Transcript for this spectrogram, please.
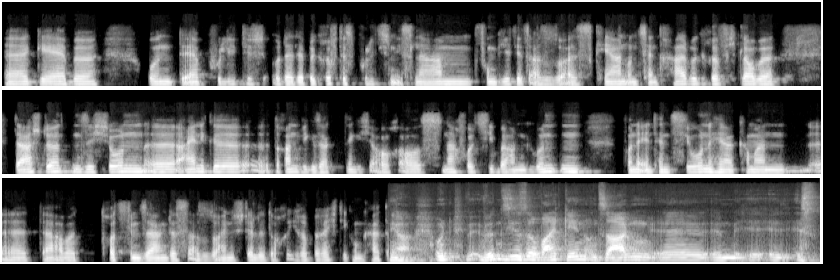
äh, gäbe. Und der politisch oder der Begriff des politischen Islam fungiert jetzt also so als Kern- und Zentralbegriff. Ich glaube, da störten sich schon äh, einige äh, dran, wie gesagt, denke ich auch aus nachvollziehbaren Gründen. Von der Intention her kann man äh, da aber trotzdem sagen, dass also so eine Stelle doch ihre Berechtigung hat. Ja, und würden Sie so weit gehen und sagen, äh, ähm, äh, es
